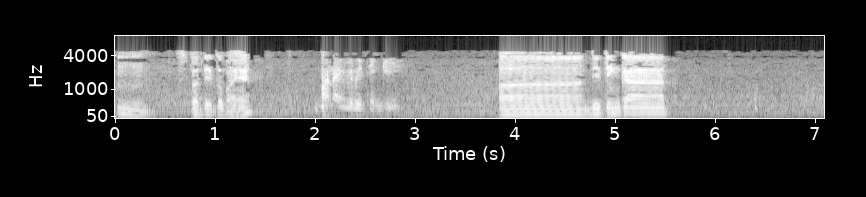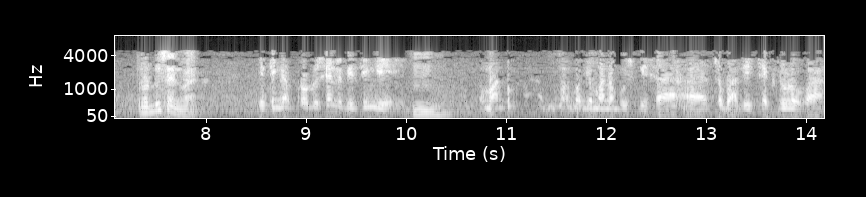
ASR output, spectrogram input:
Hmm, seperti itu Pak ya. Mana yang lebih tinggi? Eh, di tingkat produsen Pak. Di tingkat produsen lebih tinggi. Hmm. Bagaimana Bus bisa eh, coba dicek dulu Pak.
